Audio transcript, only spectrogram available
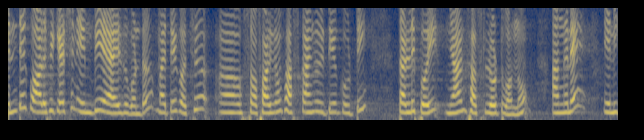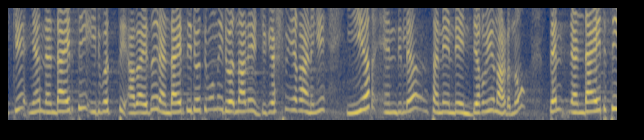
എന്റെ ക്വാളിഫിക്കേഷൻ എം ബി എ ആയതുകൊണ്ട് മറ്റേ കൊച്ച് സ്വാഭാവികം ഫസ്റ്റ് റാങ്ക് കിട്ടിയ കുട്ടി തള്ളിപ്പോയി. ഞാൻ ഫസ്റ്റിലോട്ട് വന്നു. അങ്ങനെ എനിക്ക് ഞാൻ രണ്ടായിരത്തി ഇരുപത്തി അതായത് രണ്ടായിരത്തി ഇരുപത്തി മൂന്ന് ഇരുപത്തിനാല് എഡ്യൂക്കേഷൻ ഇയർ ആണെങ്കിൽ ഇയർ എൻഡിൽ തന്നെ എന്റെ ഇന്റർവ്യൂ നടന്നു. ദെൻ രണ്ടായിരത്തി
